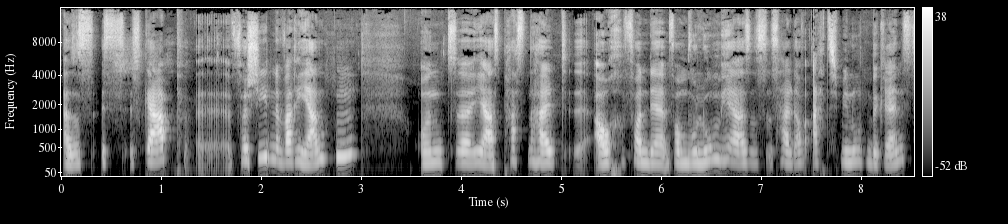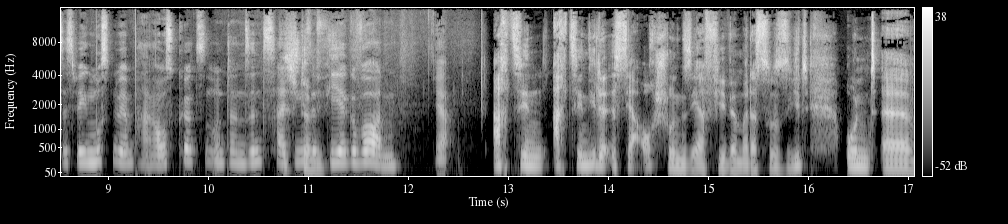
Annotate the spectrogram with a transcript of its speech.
Also es, es, es gab äh, verschiedene Varianten und äh, ja, es passten halt auch von der, vom Volumen her, also es ist halt auf 80 Minuten begrenzt, deswegen mussten wir ein paar rauskürzen und dann sind es halt diese vier geworden. Ja. 18, 18 Lieder ist ja auch schon sehr viel, wenn man das so sieht. Und äh,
